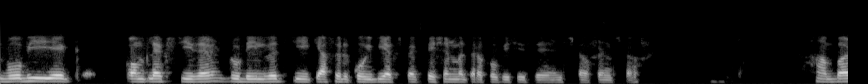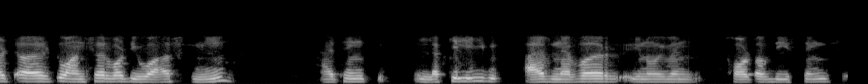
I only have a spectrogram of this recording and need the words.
वो भी एक कॉम्प्लेक्स चीज़ है टू डील विद कि क्या फिर कोई भी एक्सपेक्टेशन मत रखो किसी से एंड स्टफ़ एंड स्टफ़ हाँ but to answer what you asked me I think luckily I have never you know even thought of these things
